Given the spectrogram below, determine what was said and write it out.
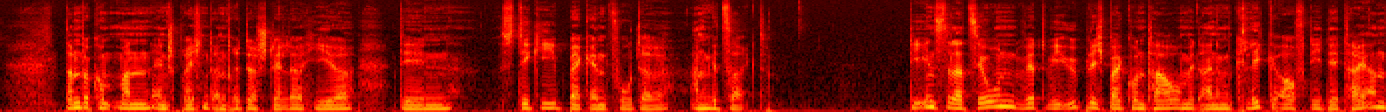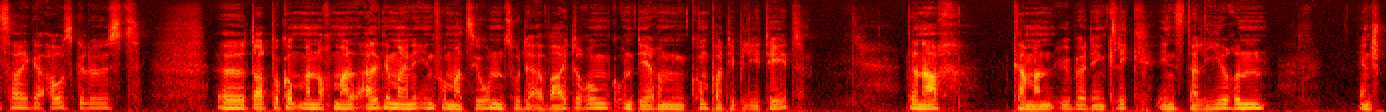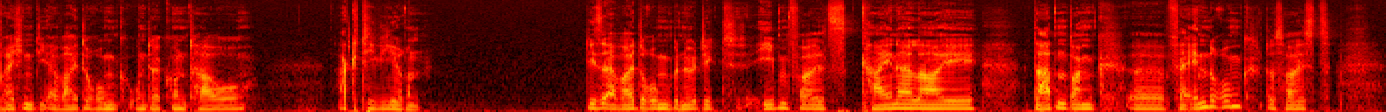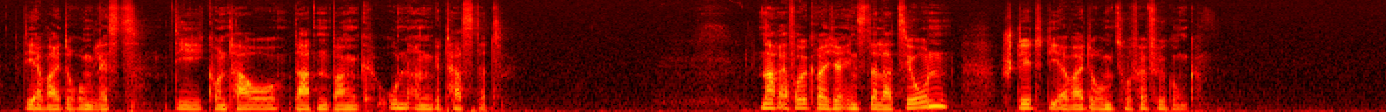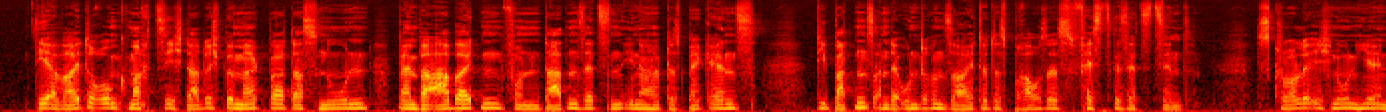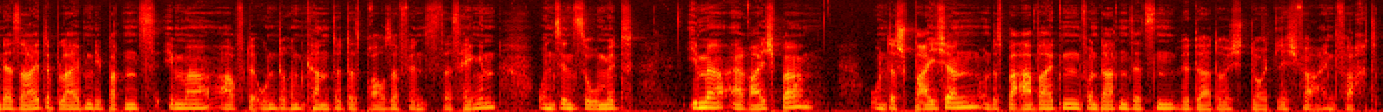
dann bekommt man entsprechend an dritter Stelle hier den Sticky Backend Footer angezeigt. Die Installation wird wie üblich bei Contao mit einem Klick auf die Detailanzeige ausgelöst. Äh, dort bekommt man nochmal allgemeine Informationen zu der Erweiterung und deren Kompatibilität. Danach kann man über den Klick Installieren entsprechend die Erweiterung unter Contao aktivieren. Diese Erweiterung benötigt ebenfalls keinerlei Datenbankveränderung, äh, das heißt, die Erweiterung lässt die Contao-Datenbank unangetastet. Nach erfolgreicher Installation steht die Erweiterung zur Verfügung. Die Erweiterung macht sich dadurch bemerkbar, dass nun beim Bearbeiten von Datensätzen innerhalb des Backends die Buttons an der unteren Seite des Browsers festgesetzt sind. Scrolle ich nun hier in der Seite, bleiben die Buttons immer auf der unteren Kante des Browserfensters hängen und sind somit immer erreichbar und das Speichern und das Bearbeiten von Datensätzen wird dadurch deutlich vereinfacht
